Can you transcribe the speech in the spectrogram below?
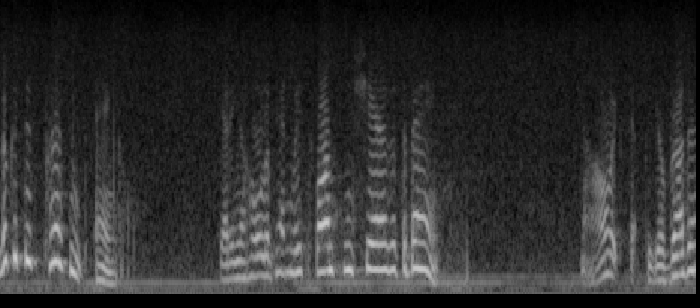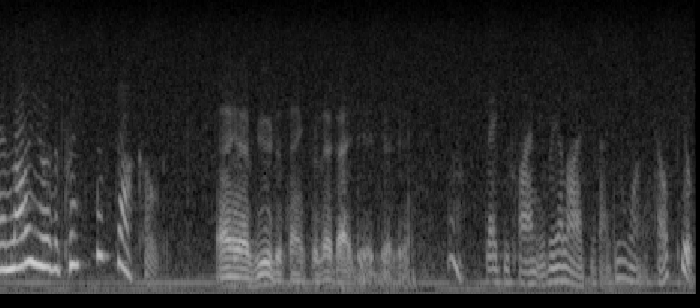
Look at this present angle. Getting a hold of Henry Swanson's shares at the bank. Now, except for your brother-in-law, you're the principal stockholder. I have you to thank for that idea, Jessie. Glad you finally realized that I do want to help you.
